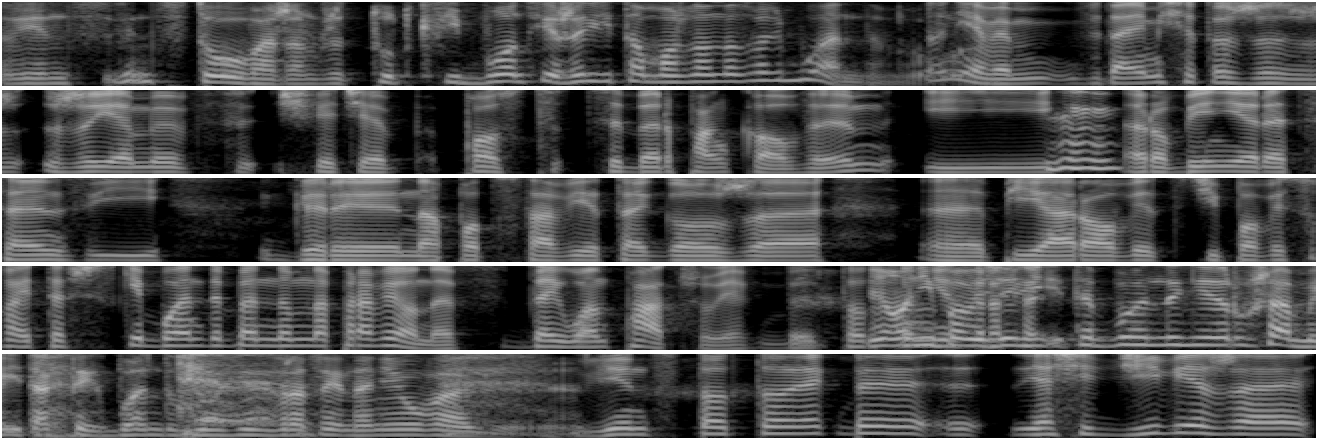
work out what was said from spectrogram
Więc, więc tu uważam, że tu tkwi błąd, jeżeli to można nazwać błędem. No nie wiem, wydaje mi się też, że żyjemy w świecie post-cyberpunkowym i mhm. robienie recenzji gry na podstawie tego, że e, PR-owiec ci powie, słuchaj, te wszystkie błędy będą naprawione w day one patchu. Jakby to, nie, to oni nie powiedzieli, zwraca... i te błędy nie ruszamy i tak tych błędów, więc nie zwracaj na nie uwagi. Więc to, to jakby, e, ja się dziwię, że,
